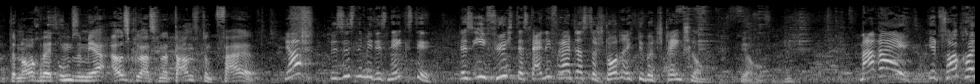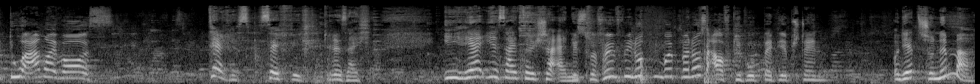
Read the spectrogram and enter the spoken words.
Und danach wird umso mehr ausgelassen, tanzt und gefeiert. Ja, das ist nämlich das Nächste. Dass ich fürchte, dass deine Freunde aus der Stadt recht über die Stränge schlagen. Ja, hoffentlich. Marei, jetzt sag halt du auch mal was. Teres, Seffi, grüß euch. Ich hör, ihr seid euch schon einig. Bis vor fünf Minuten wollte man das Aufgebot bei dir bestellen. Und jetzt schon nimmer.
